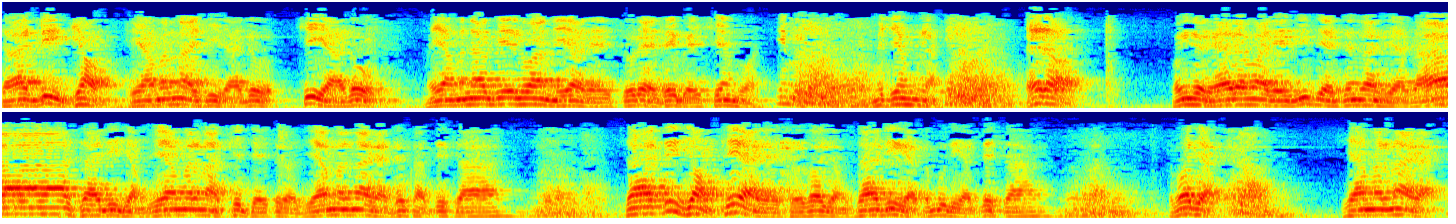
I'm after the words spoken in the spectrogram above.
ဇာတိကြောင့်ဇာမရဏရှိတာတို့ရှိရတော့မယမနာပြေးလွှားနေရတယ်ဆိုတဲ့အဓိပ္ပာယ်ရှင်းသွားရှင်းပါဘူးမရှင်းဘူးလားအဲ့တော့ဘုန်းကြီးတို့ဓမ္မတွေကြီးပြည့်စဉ်းစားကြကဇာတိကြောင့်ဇာမရဏဖြစ်တယ်ဆိုတော့ဇာမရဏကဒုက္ခသစ္စာဇာတိကြောင့်ဖြစ်ရတယ်ဆိုတော့ကြောင့်ဇာတိကသမှုရိယသစ္စာသဘောကျဇာမရဏက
